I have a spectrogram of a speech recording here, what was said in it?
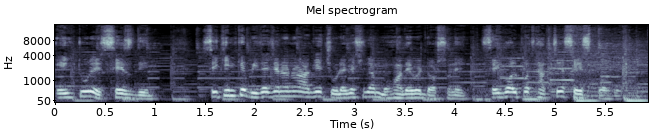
এই ট্যুরের শেষ দিন। সিকিমকে বিদায় জানানোর আগে চলে গেছিলাম মহাদেবের দর্শনে। সেই গল্প থাকছে শেষ পর্বে।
